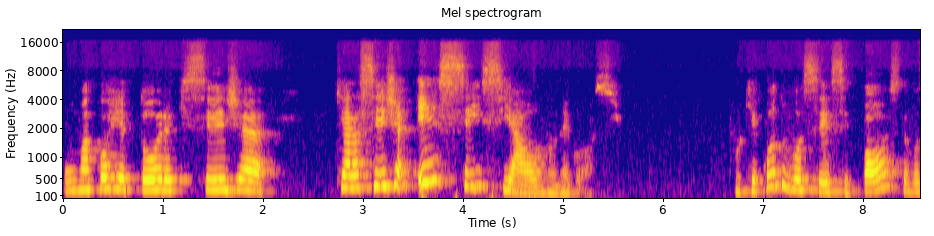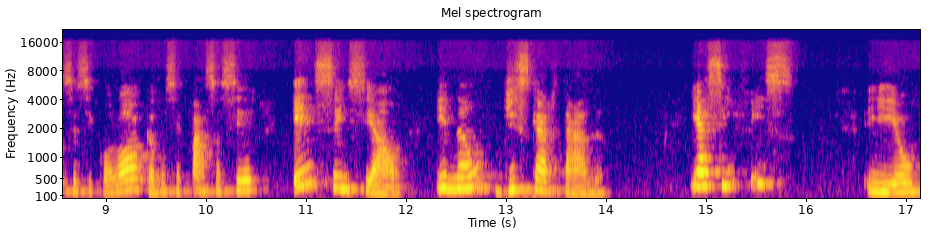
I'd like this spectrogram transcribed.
uma corretora que seja que ela seja essencial no negócio. Porque quando você se posta, você se coloca, você passa a ser essencial e não descartada. E assim fiz. E eu,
